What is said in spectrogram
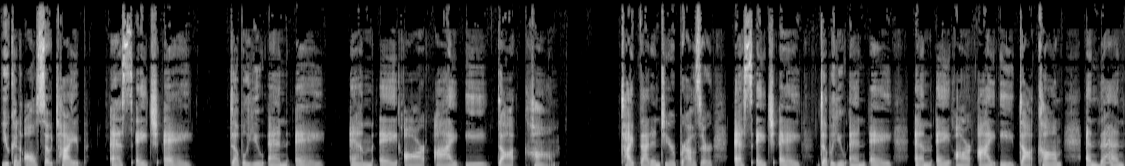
You can also type S H A W N A M A R I E dot com. Type that into your browser, S H A W N A M A R I E dot com, and then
